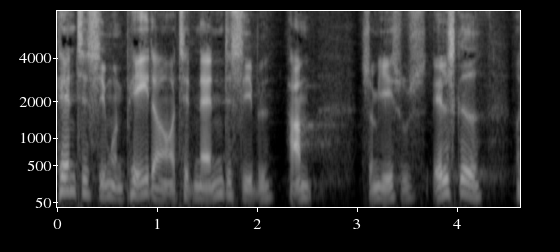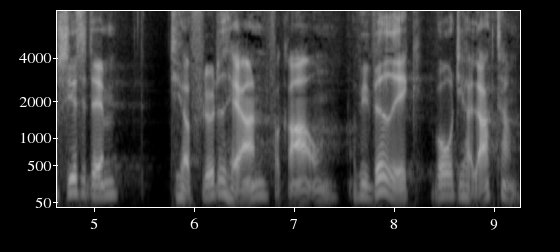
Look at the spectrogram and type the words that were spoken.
hen til Simon Peter og til den anden disciple, ham som Jesus elskede, og siger til dem, de har flyttet Herren fra graven, og vi ved ikke, hvor de har lagt ham.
